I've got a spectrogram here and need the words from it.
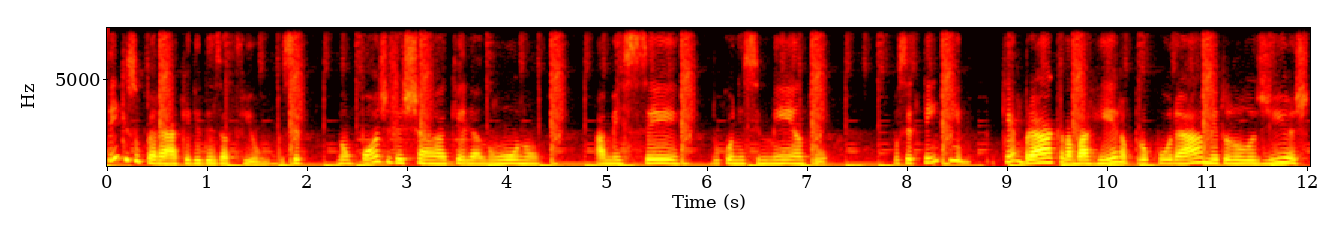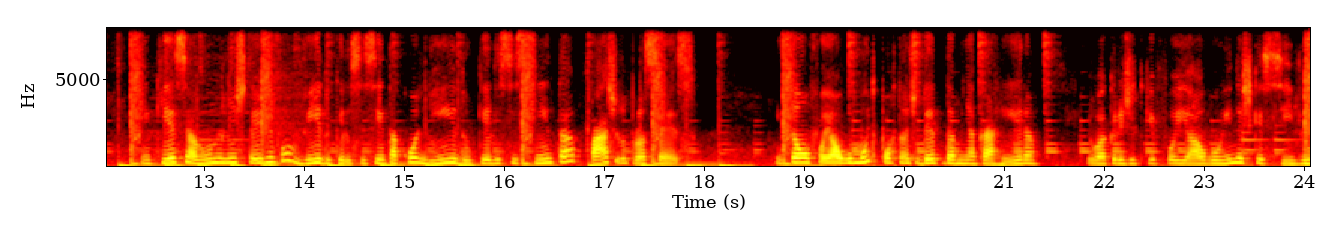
tem que superar aquele desafio. Você não pode deixar aquele aluno à mercê do conhecimento. Você tem que quebrar aquela barreira, procurar metodologias em que esse aluno ele esteja envolvido, que ele se sinta acolhido, que ele se sinta parte do processo. Então foi algo muito importante dentro da minha carreira. Eu acredito que foi algo inesquecível.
